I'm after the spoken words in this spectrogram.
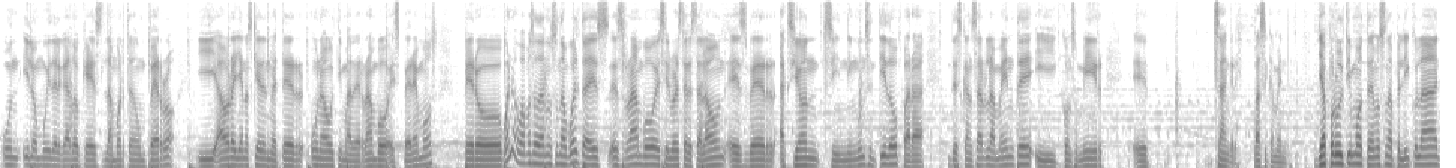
un hilo muy delgado que es la muerte de un perro. Y ahora ya nos quieren meter una última de Rambo, esperemos. Pero bueno, vamos a darnos una vuelta. Es, es Rambo, es Sylvester Stallone, es ver acción sin ningún sentido para descansar la mente y consumir eh, sangre, básicamente. Ya por último tenemos una película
